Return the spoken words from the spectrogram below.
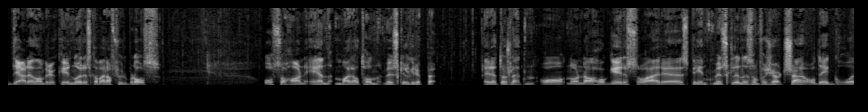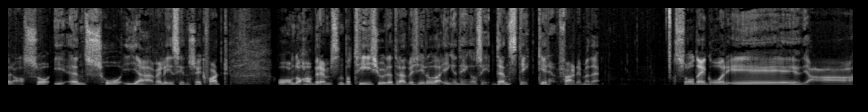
Det er den han bruker når det skal være full blås. Og så har han en maratonmuskelgruppe, rett og slett. Og når han da hogger, så er det sprintmusklene som får kjørt seg, og det går altså i en så jævlig sinnssyk fart. Og om du har bremsen på 10-20-30 kilo, det er ingenting å si. Den stikker ferdig med det. Så det går i ja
